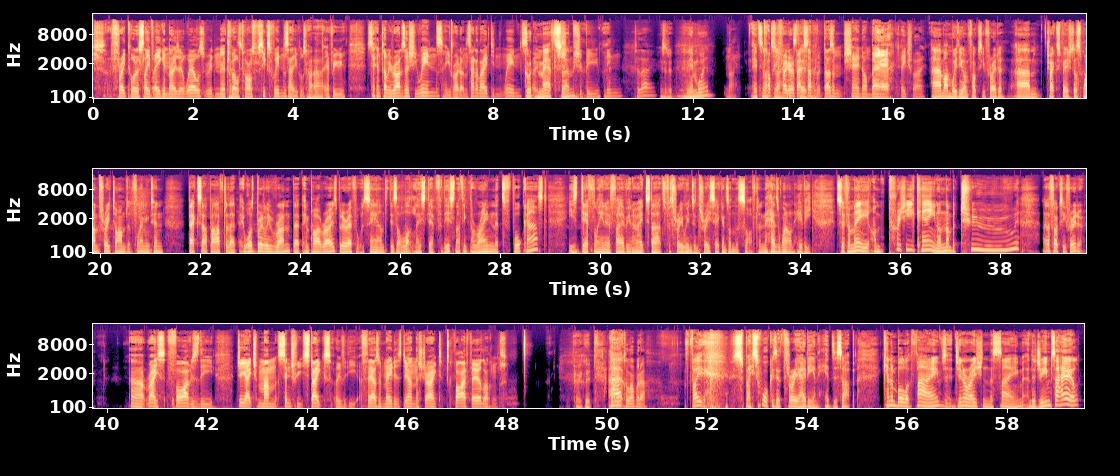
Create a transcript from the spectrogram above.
Three quarter sleep. Egan knows her well. Ridden her 12 times for six wins. That equals uh, every second time he rides her, she wins. He rode it on Saturday, didn't win. Good so math, son. Should be winning today. Is it an M word? No. It's not Foxy today. Frater it backs up. If it doesn't, Shandon bear each way. Um, I'm with you on Foxy Frater. Um, track specialist won three times at Flemington. Backs up after that. It was brutally run, that Empire Rose, but her effort was sound. There's a lot less depth for this, and I think the rain that's forecast is definitely in her favour. You know, eight starts for three wins and three seconds on the soft, and has one on heavy. So for me, I'm pretty keen on number two, uh, Foxy Frida. Uh, race five is the GH Mumm Century Stakes over the 1,000 metres down the straight. Five furlongs. Very good. One Uh, kilometre. Fa- Spacewalk is at 380 and heads us up. Cannonball at fives, Generation the same, and the Jim Sahel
